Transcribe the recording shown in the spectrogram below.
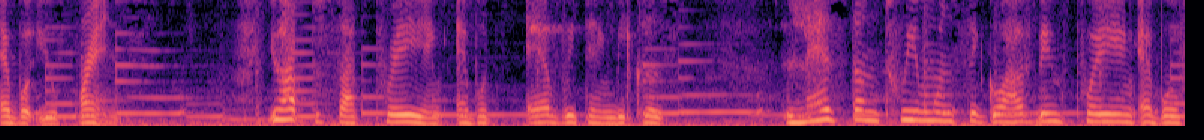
about your friends. You have to start praying about everything because less than three months ago i've been praying about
